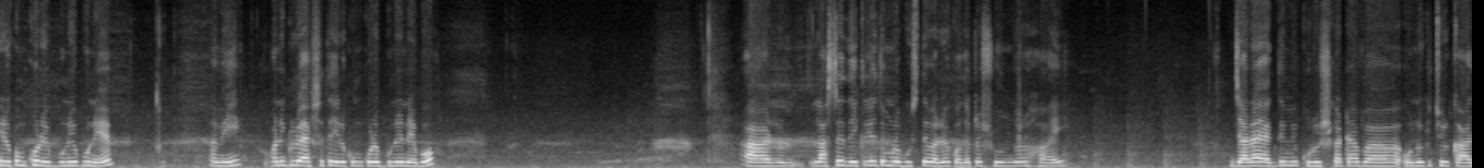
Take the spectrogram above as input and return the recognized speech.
এরকম করে বুনে বুনে আমি অনেকগুলো একসাথে এরকম করে বুনে নেব। আর লাস্টে দেখলে তোমরা বুঝতে পারবে কতটা সুন্দর হয়। যারা একদমই কুরুশ কাটা বা অন্য কিছুর কাজ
